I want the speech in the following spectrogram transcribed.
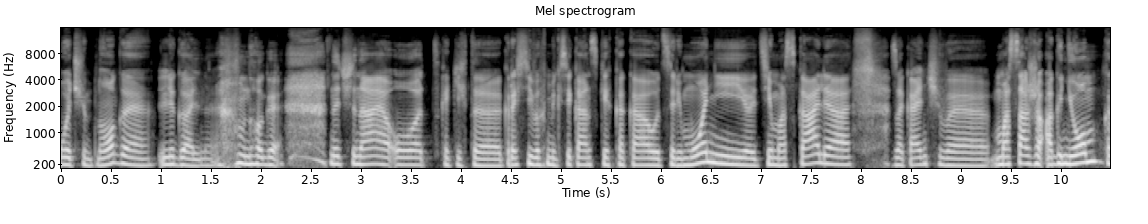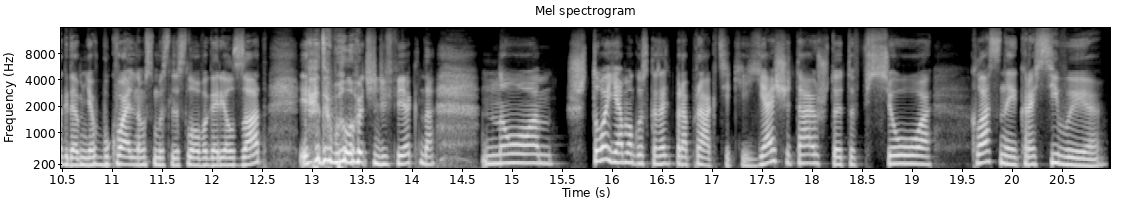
очень многое, легальное многое, начиная от каких-то красивых мексиканских какао-церемоний, тимаскаля, заканчивая массажа огнем, когда у меня в буквальном смысле слова горел зад, и это было очень эффектно. Но что я могу сказать про практики? Я считаю, что это все классные, красивые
